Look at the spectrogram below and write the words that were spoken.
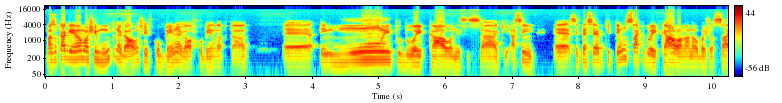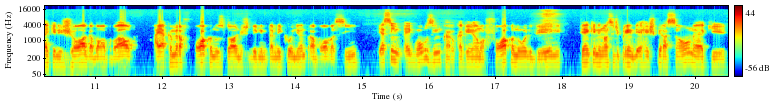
Mas o Kageyama eu achei muito legal, achei que ficou bem legal, ficou bem adaptado. É, tem muito do Oikawa nesse saque. Assim, é, você percebe que tem um saque do Oikawa lá na Obajosai, que ele joga a bola pro alto, aí a câmera foca nos olhos dele, ele tá meio que olhando pra bola assim. E assim, é igualzinho, cara, o Kageyama foca no olho dele, tem aquele lance de prender a respiração, né, que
